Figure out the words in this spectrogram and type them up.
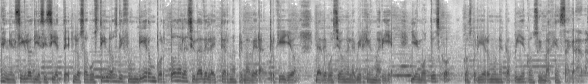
En el siglo XVII, los agustinos difundieron por toda la ciudad de la eterna primavera, Trujillo, la devoción a la Virgen María, y en Otusco construyeron una capilla con su imagen sagrada.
